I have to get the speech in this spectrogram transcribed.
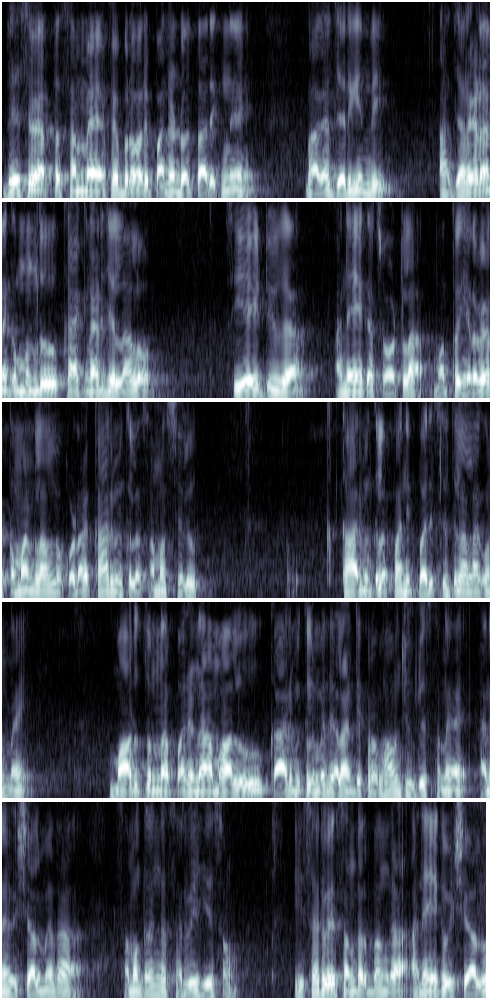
దేశవ్యాప్త సమ్మె ఫిబ్రవరి పన్నెండో తారీఖునే బాగా జరిగింది. ఆ జరగడానికి ముందు కాకినాడ జిల్లాలో సిఐటియుగా అనేక చోట్ల మొత్తం ఇరవై ఒక్క మండలాల్లో కూడా కార్మికుల సమస్యలు కార్మికుల పని పరిస్థితులు ఎలాగున్నాయి మారుతున్న పరిణామాలు కార్మికుల మీద ఎలాంటి ప్రభావం చూపిస్తున్నాయి అనే విషయాల మీద సమగ్రంగా సర్వే చేసాం ఈ సర్వే సందర్భంగా అనేక విషయాలు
